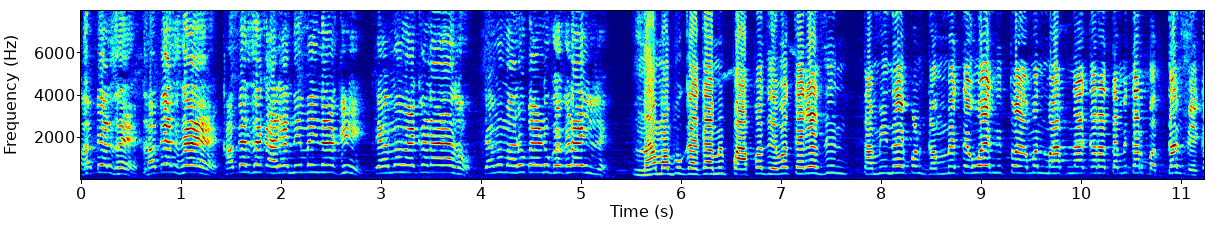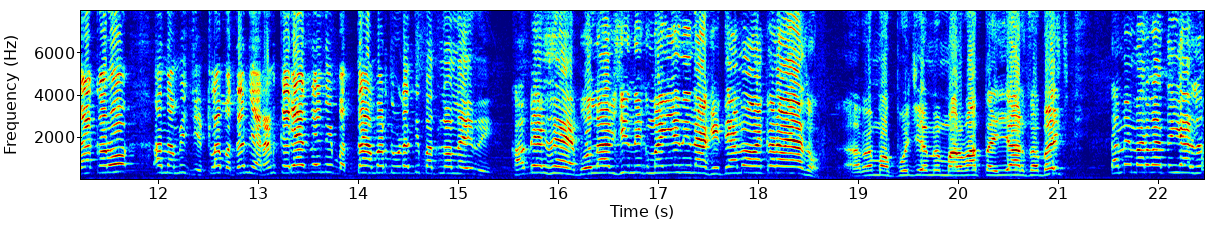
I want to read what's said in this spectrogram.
ખબર છે ખબર છે ખબર છે કાર્ય નહીં મહી નાખી. તેમાં વાંકણ આયા છો. તેમાં મારું બાયણું ખખડાયું છે. ના માપુ કાકા અમે પાપ જ એવા કર્યા છે ને, તમે નહીં પણ ગમે તે હોય ને તો અમને માફ ના કરો. તમે તાર બધાને ભેગા કરો અને અમે જેટલા બધાને હેરાન કર્યા છે ને બધા અમારા જોડેથી બદલો લઈ રહી. ખબર છે બોલાવશી નહીં કે મહીએ નહીં નાખી. તેમાં વાંકણ આયા છો. અરે મફુજી અમે મરવા તૈયાર છે ભાઈ. તમે મરવા તૈયાર છો?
